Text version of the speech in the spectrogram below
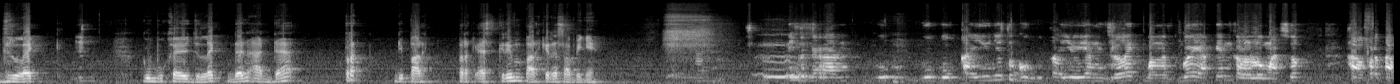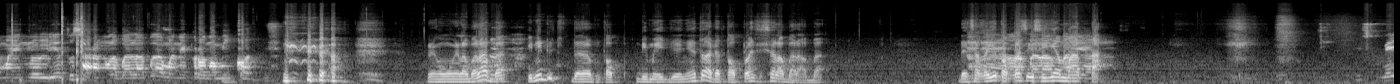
jelek. Gubuk kayu jelek dan ada truk di park park es krim parkir di sampingnya. Ini beneran gu- gubuk kayunya tuh gubuk kayu yang jelek banget. Gue yakin kalau lu masuk hal pertama yang lu lihat tuh sarang laba-laba sama Necronomicon dan ngomongin laba-laba ini di dalam top di mejanya itu ada toples isi laba-laba dan satu lagi toples isinya mata ini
